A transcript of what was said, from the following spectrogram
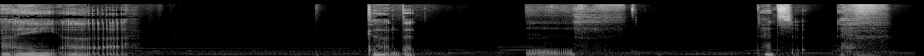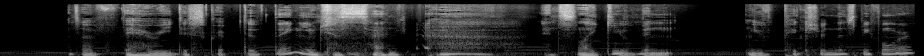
I, uh. God, that. That's. That's a very descriptive thing you just said. It's like you've been. You've pictured this before?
